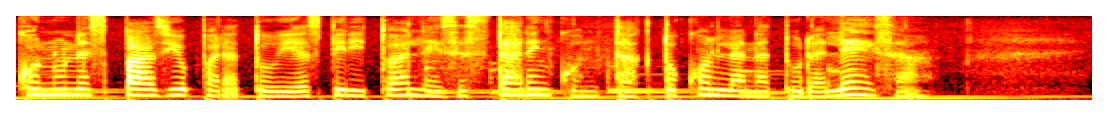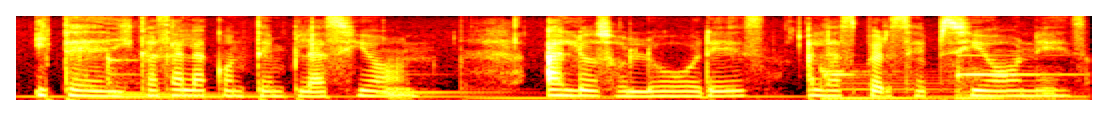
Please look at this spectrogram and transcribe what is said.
con un espacio para tu vida espiritual es estar en contacto con la naturaleza y te dedicas a la contemplación, a los olores, a las percepciones,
